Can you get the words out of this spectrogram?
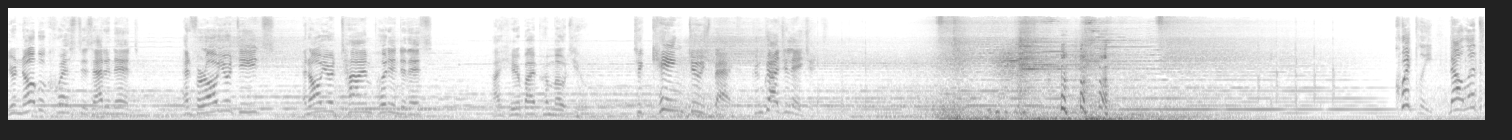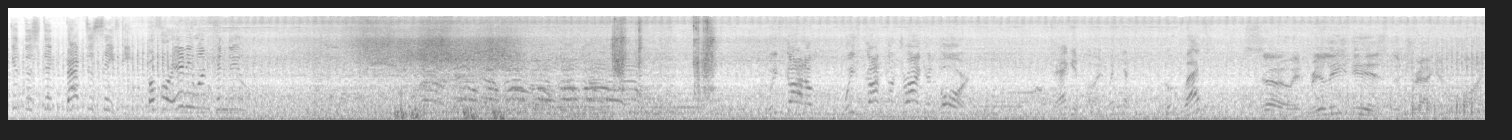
Your noble quest is at an end. And for all your deeds and all your time put into this, I hereby promote you to King Douchebag. Congratulations. is the Dragonborn.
